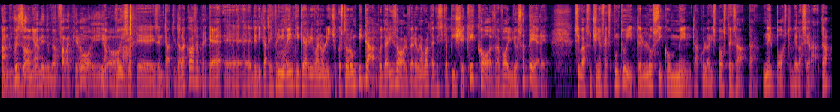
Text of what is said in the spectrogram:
Ah, Quindi questo bisogna. quindi dobbiamo farlo anche noi. No, Io- voi ah, siete esentati dalla cosa perché è dedicata ai primi 20 che arrivano lì. C'è questo rompicapo da risolvere. Una volta che si capisce che cosa voglio sapere, si va su cinefax.it, lo si commenta con la risposta esatta nel post della serata.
